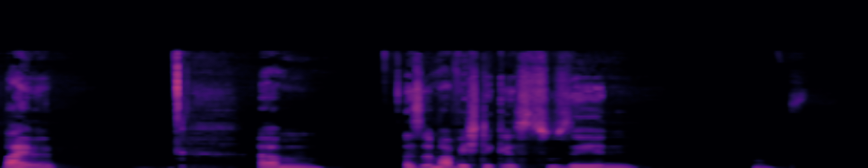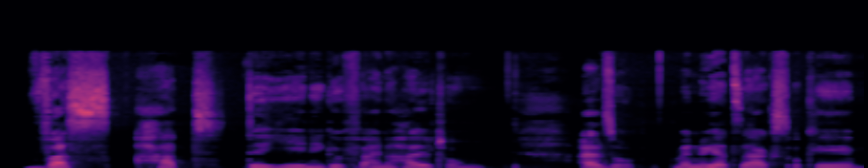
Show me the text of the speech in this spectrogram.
weil ähm, es immer wichtig ist zu sehen, was hat derjenige für eine Haltung. Also, wenn du jetzt sagst, okay,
